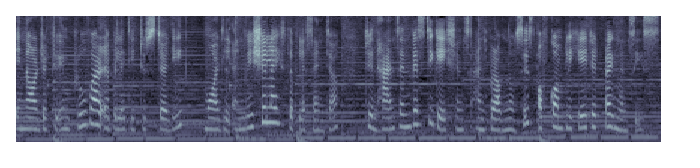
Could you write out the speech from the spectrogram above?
in order to improve our ability to study, model, and visualize the placenta to enhance investigations and prognosis of complicated pregnancies.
